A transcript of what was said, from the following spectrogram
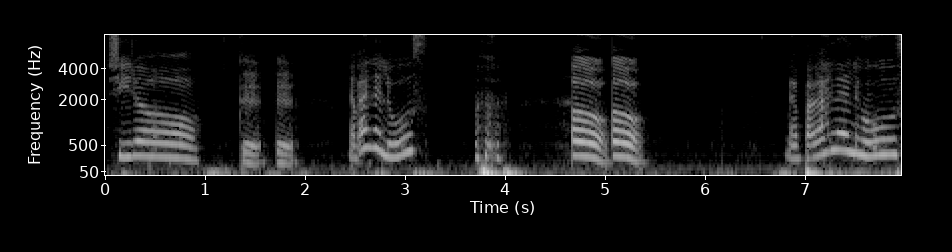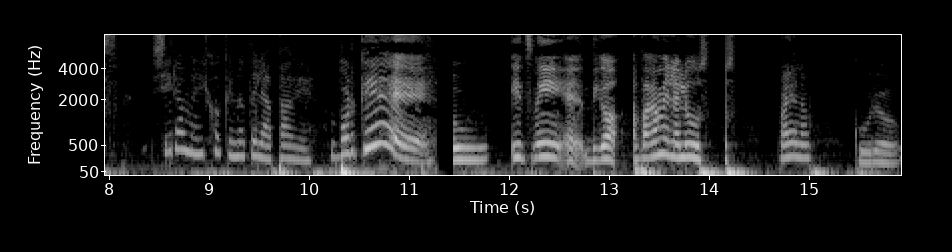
Shiro, ¿Qué? ¿Qué? ¿me apagas la luz? oh, oh. ¿Me apagas la luz? Shiro me dijo que no te la apague. ¿Por qué? It's me. Eh, digo, apágame la luz. Bueno, Kuro,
